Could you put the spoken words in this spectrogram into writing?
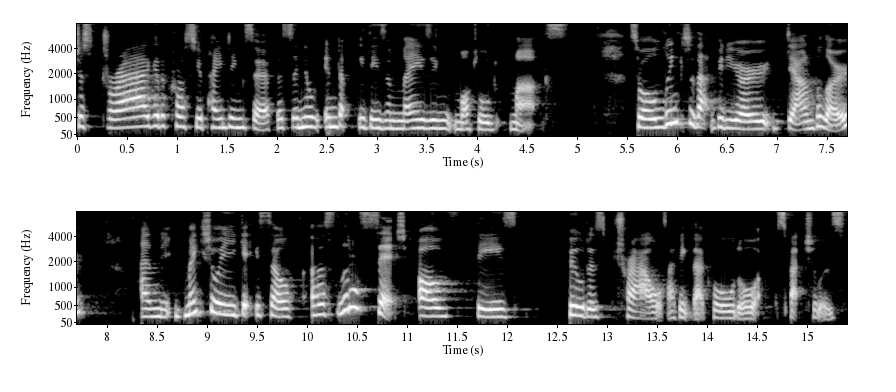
just drag it across your painting surface and you'll end up with these amazing mottled marks. So I'll link to that video down below and make sure you get yourself a little set of these builder's trowels, I think they're called, or spatulas.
